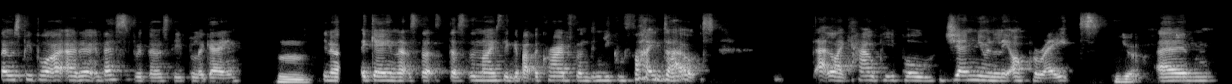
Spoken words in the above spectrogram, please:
those people i, I don't invest with those people again. Mm. you know again that's that's that's the nice thing about the crowdfunding you can find out that, like how people genuinely operate. Yeah. Um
